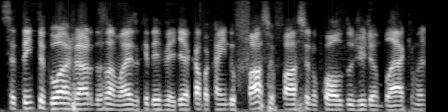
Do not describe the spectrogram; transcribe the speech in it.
72 jardas a mais do que deveria, acaba caindo fácil, fácil no colo do Julian Blackman.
